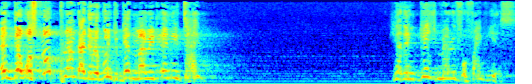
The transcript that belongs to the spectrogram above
And there was no plan that they were going to get married anytime. He had engaged Mary for five years.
